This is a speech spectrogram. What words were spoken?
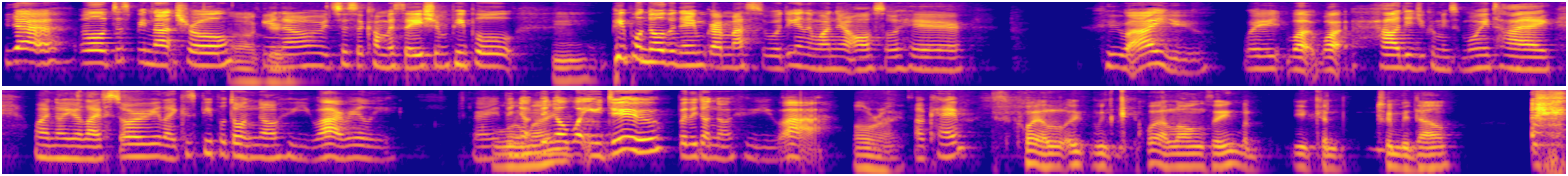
Yeah, well, just be natural. Okay. You know, it's just a conversation. People, mm. people know the name Grandmaster Woody, and they want to also hear, who are you? Where, what, what, how did you come into Muay Thai? Want to know your life story? Like, because people don't know who you are really right? Who they know they know what you do, but they don't know who you are. All right. Okay. It's quite a quite a long thing, but you can trim it down.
